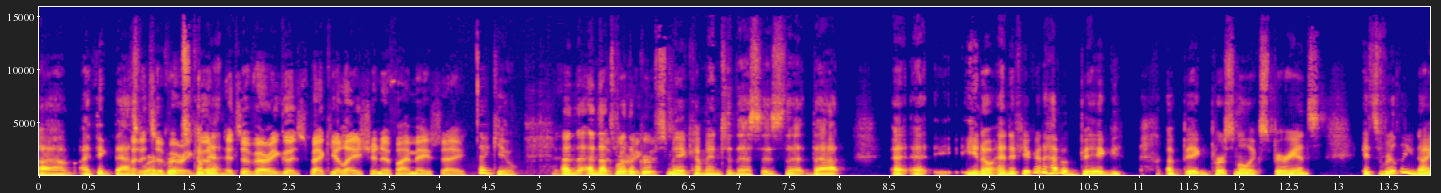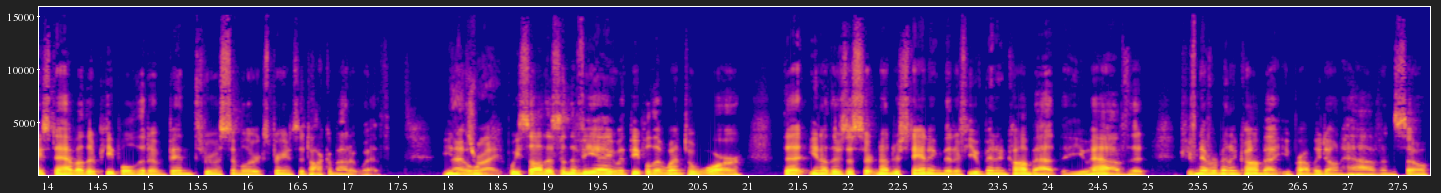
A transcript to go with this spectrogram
um, I think that's where groups come good, in. It's a very good speculation, if I may say. Thank you, and and that's where the groups good... may come into this. Is that that uh, uh, you know, and if you're going to have a big a big personal experience, it's really nice to have other people that have been through a similar experience to talk about it with. You That's know, right. We saw this in the VA with people that went to war. That you know, there's a certain understanding that if you've been in combat, that you have. That if you've never been in combat, you probably don't have. And so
